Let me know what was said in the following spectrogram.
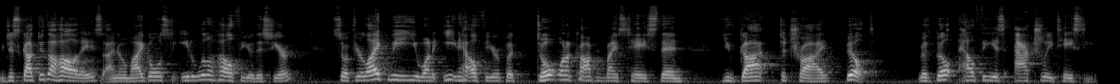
We just got through the holidays. I know my goal is to eat a little healthier this year. So if you're like me, you want to eat healthier but don't want to compromise taste, then you've got to try Built. With Built, healthy is actually tasty.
